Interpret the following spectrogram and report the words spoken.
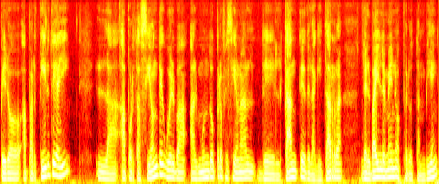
pero a partir de ahí la aportación de Huelva al mundo profesional del cante, de la guitarra, del baile menos, pero también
